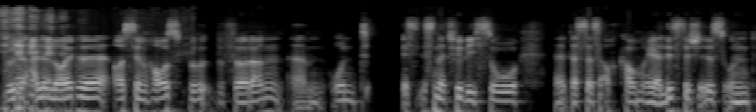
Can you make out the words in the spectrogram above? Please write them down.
würde alle Leute aus dem Haus be befördern. Ähm, und es ist natürlich so, äh, dass das auch kaum realistisch ist und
